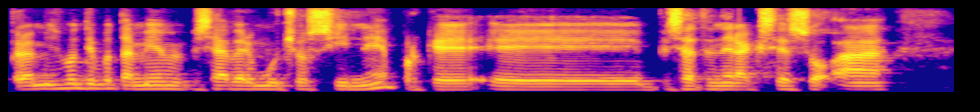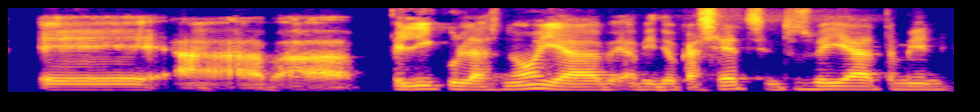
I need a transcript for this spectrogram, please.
pero al mismo tiempo también empecé a ver mucho cine porque eh, empecé a tener acceso a eh, a, películas ¿no? y a, videocassettes. Entonces veía también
